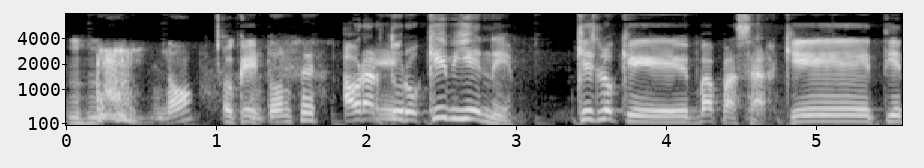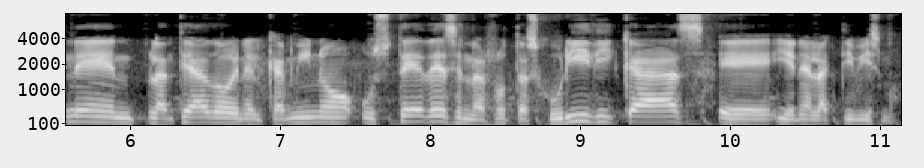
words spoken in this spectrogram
¿no? Ok. Entonces, Ahora, eh, Arturo, ¿qué viene? ¿Qué es lo que va a pasar? ¿Qué tienen planteado en el camino ustedes, en las rutas jurídicas eh, y en el activismo?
